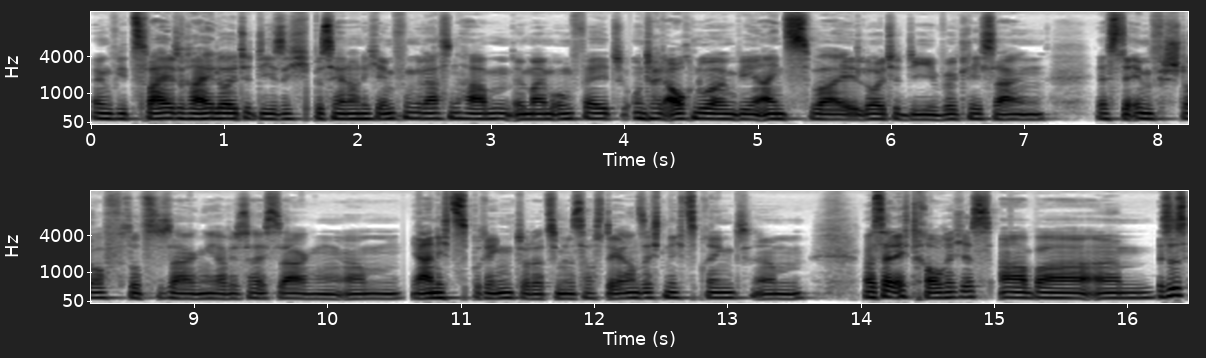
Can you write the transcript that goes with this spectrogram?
irgendwie zwei, drei Leute, die sich bisher noch nicht impfen gelassen haben in meinem Umfeld und halt auch nur irgendwie ein, zwei Leute, die wirklich sagen, dass der Impfstoff sozusagen, ja, wie soll ich sagen, ähm, ja, nichts bringt oder zumindest aus deren Sicht nichts bringt, ähm, was halt echt traurig ist, aber ähm, es ist,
